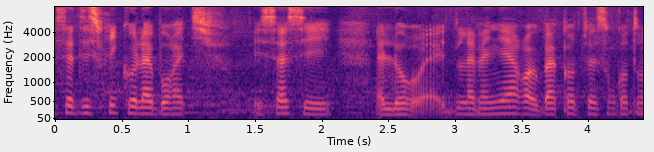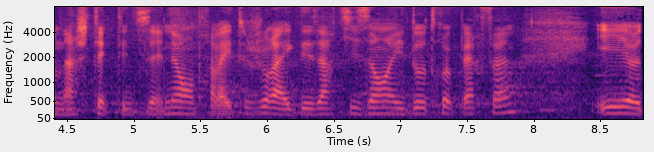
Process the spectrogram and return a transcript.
cet esprit collaboratif. Et ça, c'est de la manière, bah, quand, de toute façon, quand on est architecte et designer, on travaille toujours avec des artisans et d'autres personnes. Et euh,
